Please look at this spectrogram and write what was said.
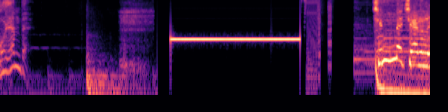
குழந்தை. சின்ன சேனல்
